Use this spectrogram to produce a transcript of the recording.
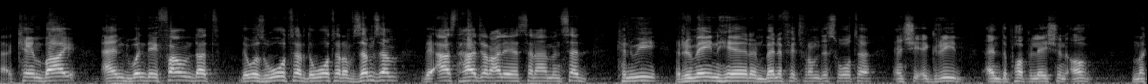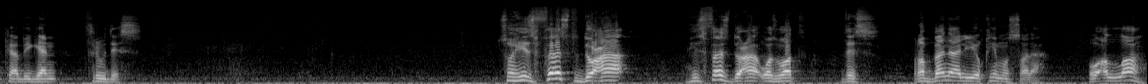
uh, came by and when they found that there was water, the water of Zamzam, they asked Hajar alayhi salam and said, can we remain here and benefit from this water? And she agreed, and the population of Mecca began through this. So his first dua, his first dua was what? This. رَبَّنَا لِيُقِيمُوا الصَّلَاةِ Oh Allah,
